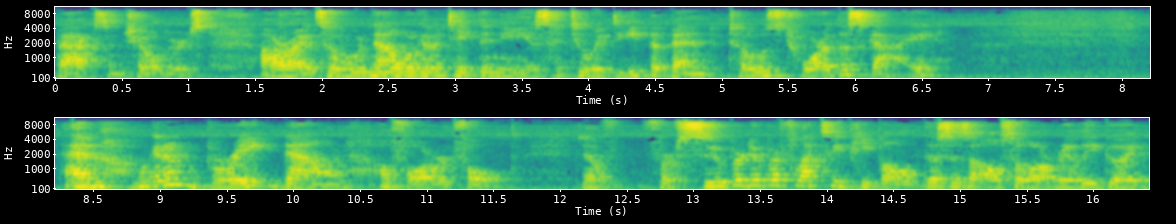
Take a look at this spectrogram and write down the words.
backs and shoulders. All right, so now we're gonna take the knees to a deep bend, toes toward the sky. And we're gonna break down a forward fold. Now, for super duper flexy people, this is also a really good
